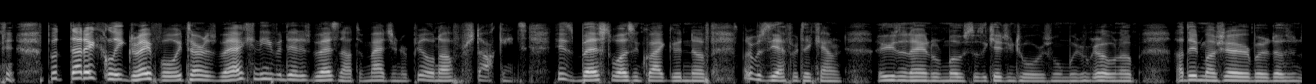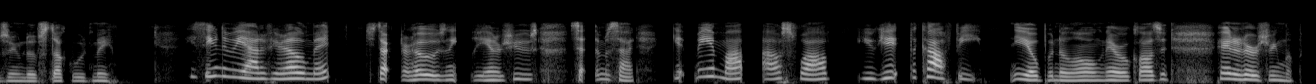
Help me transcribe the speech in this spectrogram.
Pathetically grateful, he turned his back and even did his best not to imagine her peeling off her stockings. His best wasn't quite good enough, but it was the effort that counted. Ethan handled most of the kitchen chores when we were growing up. I did my share, but it doesn't seem to have stuck with me. You seem to be out of your element. She tucked her hose neatly in her shoes, set them aside. Get me a mop, I'll swab. You get the coffee. He opened a long, narrow closet, handed her a string mop.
